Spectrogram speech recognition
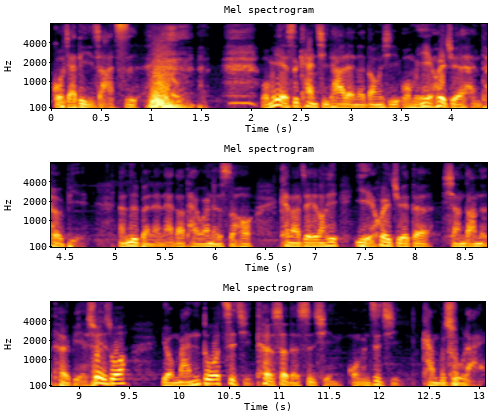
国家地理杂志，我们也是看其他人的东西，我们也会觉得很特别。那日本人来到台湾的时候，看到这些东西，也会觉得相当的特别。所以说，有蛮多自己特色的事情，我们自己看不出来。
